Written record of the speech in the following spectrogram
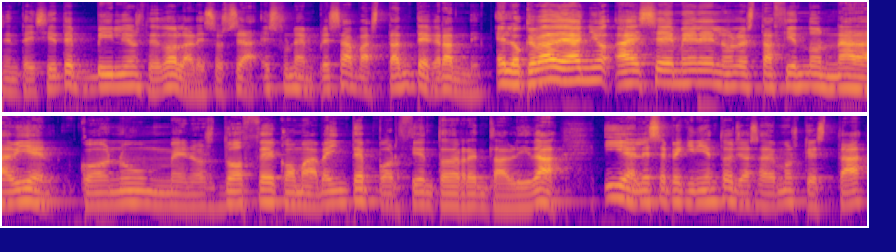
262,67 billones de dólares, o sea, es una empresa bastante grande. En lo que va de año, ASML no lo está haciendo nada bien, con un menos 12,20% de rentabilidad. Y el SP500 ya sabemos que está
